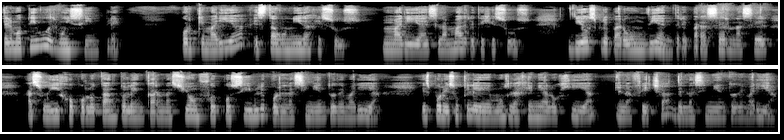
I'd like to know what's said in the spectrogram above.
El motivo es muy simple porque María está unida a Jesús. María es la madre de Jesús. Dios preparó un vientre para hacer nacer a su Hijo, por lo tanto la encarnación fue posible por el nacimiento de María. Es por eso que leemos la genealogía en la fecha del nacimiento de María.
